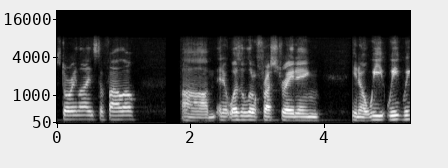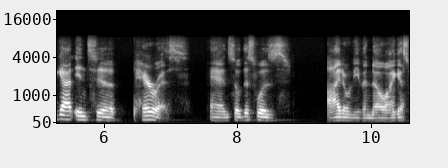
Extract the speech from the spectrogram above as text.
storylines to follow, um, and it was a little frustrating. You know, we we we got into Paris, and so this was, I don't even know. I guess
